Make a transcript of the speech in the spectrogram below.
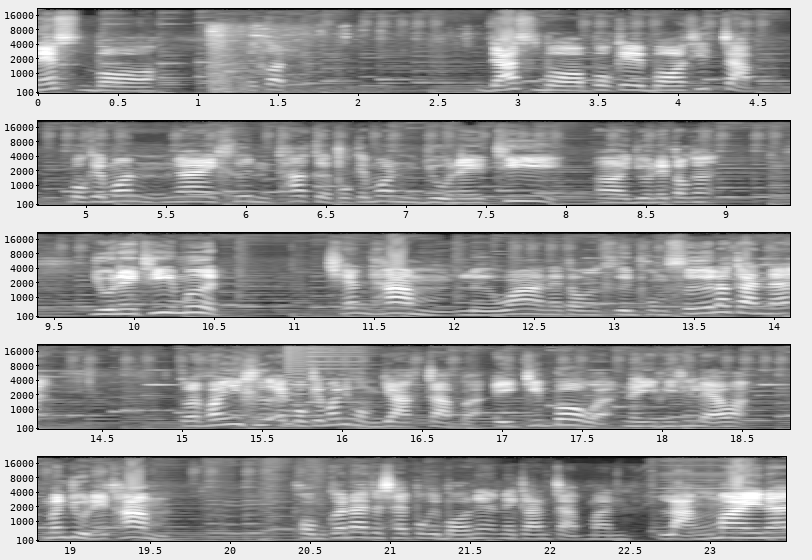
Nest Ball แล้วก็ Dust Ball โปเกบอลที่จับโปเกมอนง่ายขึ้น ถ้าเกิดโปเกมอนอยู่ในที่เอ่ออยู่ในตอนกลางอยู่ในที่มืด เช่นถ้ำหรือว่าในตอนกลางคืนผมซื้อแล้วกันนะโดยเฉพาะนี่คือไอโปเกมอนที่ผมอยากจับอะไอกิบเบิลอะในอีพีที่แล้วอะมันอยู่ในถ้ำผมก็น่าจะใช้โปเกบอลเนี่ยในการจับมันหลังไม้นะ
